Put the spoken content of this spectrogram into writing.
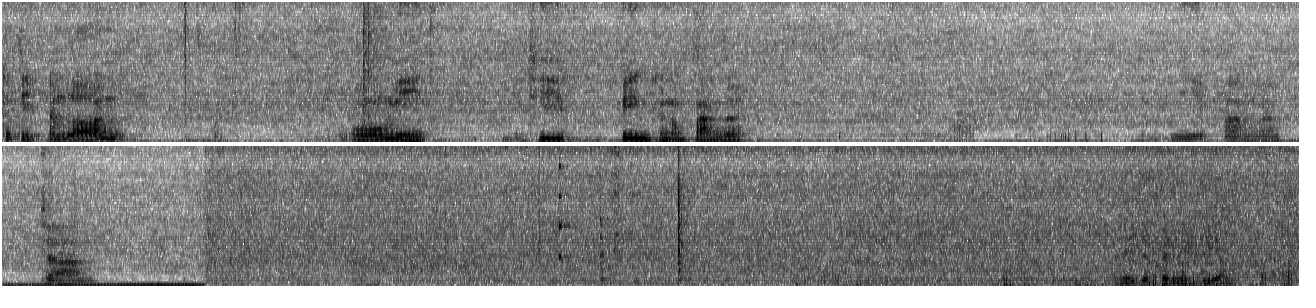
กระติกน้ำร้อน โอ้มีมีที่ปิ้งขนมปังด้วย มีปังแล้ว จานอันนี้จะเป็นระเบียงนะครับ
